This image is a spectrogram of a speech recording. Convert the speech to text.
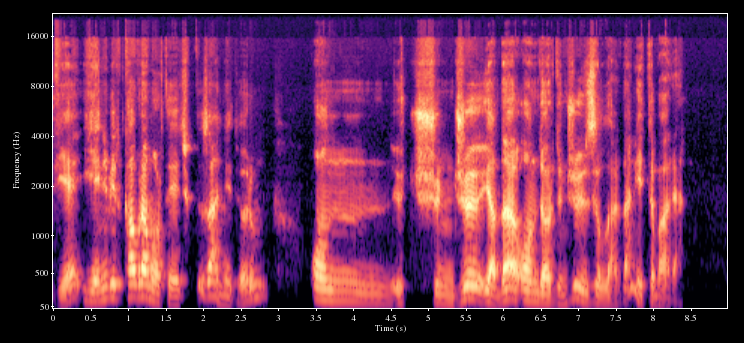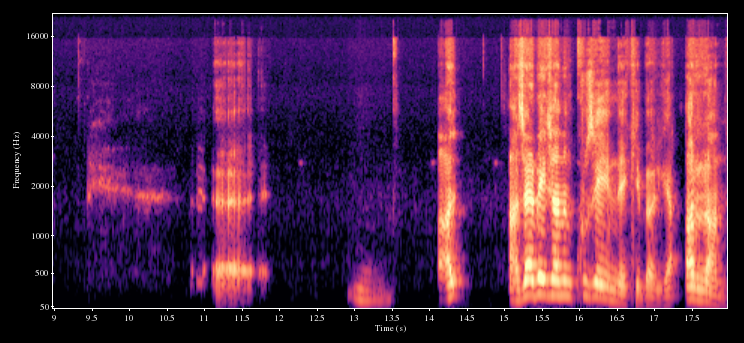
diye yeni bir kavram ortaya çıktı zannediyorum. 13. ya da 14. yüzyıllardan itibaren. Ee, Azerbaycan'ın kuzeyindeki bölge Arran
